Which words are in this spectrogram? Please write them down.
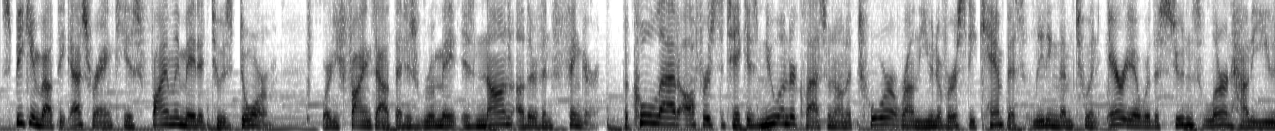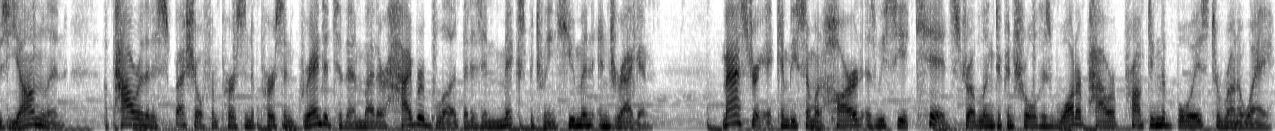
Speaking about the S rank, he has finally made it to his dorm, where he finds out that his roommate is none other than Fingel. The cool lad offers to take his new underclassmen on a tour around the university campus, leading them to an area where the students learn how to use Yanlin, a power that is special from person to person granted to them by their hybrid blood that is a mix between human and dragon. Mastering it can be somewhat hard as we see a kid struggling to control his water power prompting the boys to run away.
